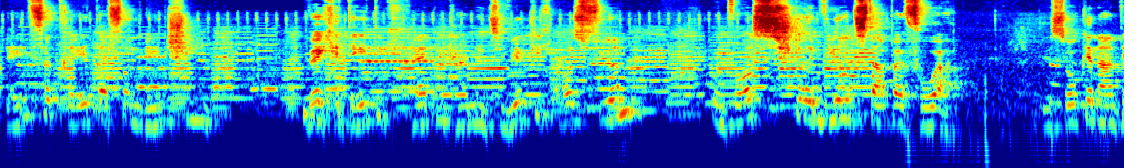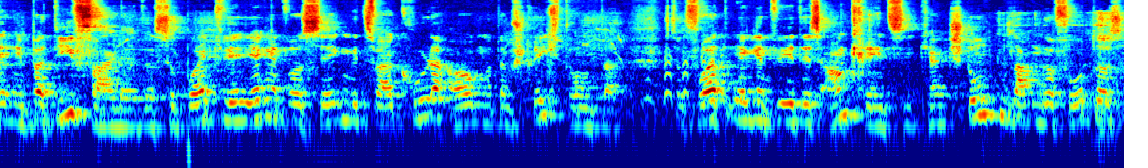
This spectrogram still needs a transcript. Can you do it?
Stellvertreter von Menschen. Welche Tätigkeiten können sie wirklich ausführen und was stellen wir uns dabei vor? Die sogenannte Empathiefalle, dass sobald wir irgendwas sehen mit zwei cooler Augen und einem Strich drunter, sofort irgendwie das angrenzen. Ich kann stundenlang nur Fotos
